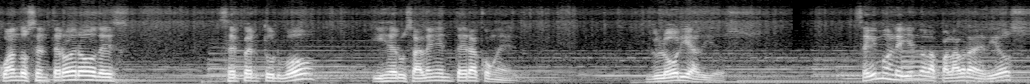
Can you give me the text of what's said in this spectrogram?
Cuando se enteró Herodes, se perturbó y Jerusalén entera con él. Gloria a Dios. Seguimos leyendo la palabra de Dios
